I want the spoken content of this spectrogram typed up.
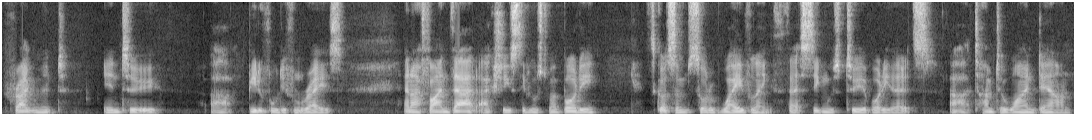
fragment into uh, beautiful different rays. And I find that actually signals to my body. It's got some sort of wavelength that signals to your body that it's uh, time to wind down.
